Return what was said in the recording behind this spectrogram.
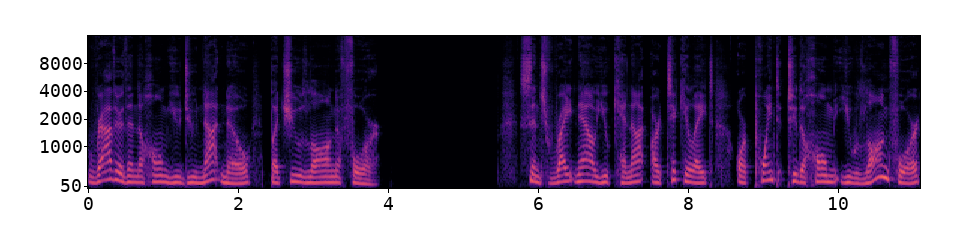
rather than the home you do not know but you long for. Since right now you cannot articulate or point to the home you long for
